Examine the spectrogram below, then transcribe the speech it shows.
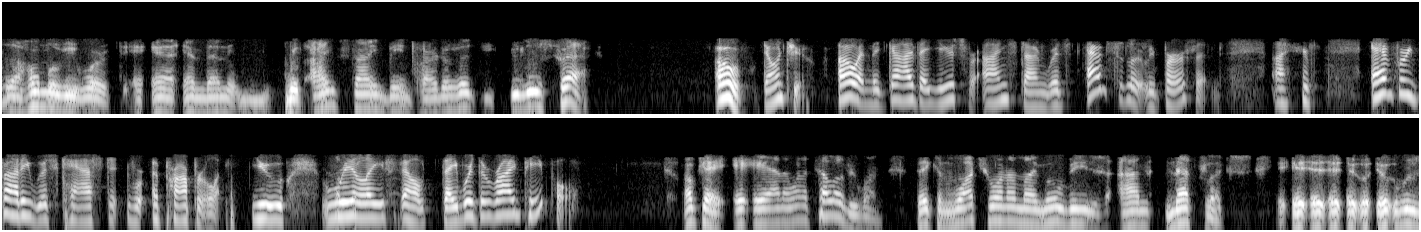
the whole movie worked, and, and then with Einstein being part of it, you lose track. Oh, don't you? Oh, and the guy they used for Einstein was absolutely perfect. I, everybody was cast uh, properly. You really felt they were the right people. Okay, and I want to tell everyone they can watch one of my movies on Netflix. It, it, it, it was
